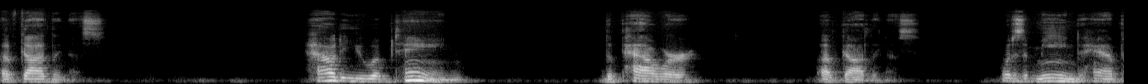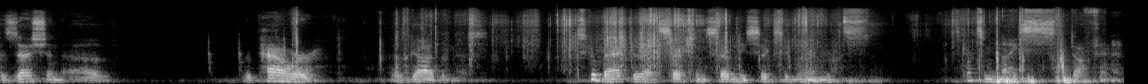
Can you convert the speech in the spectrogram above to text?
of godliness? How do you obtain the power of godliness? What does it mean to have possession of the power of godliness? Go back to that section 76 again. It's, it's got some nice stuff in it.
